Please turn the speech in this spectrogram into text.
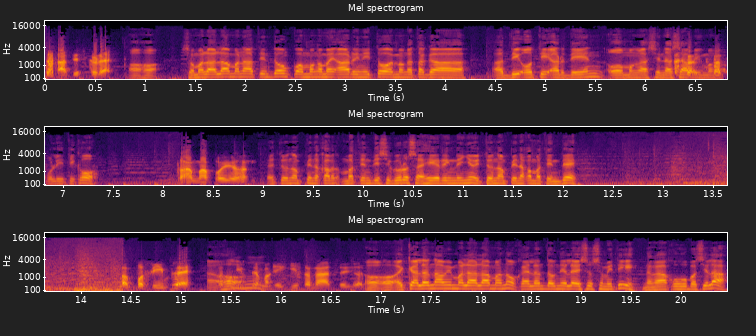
That is correct. Oho. So malalaman natin doon kung ang mga may-ari nito ay mga taga ah, DOTR din o mga sinasabing mga politiko. Tama po yun. Ito nang pinakamatindi siguro sa hearing ninyo, ito nang pinakamatindi. Uh, posible. Oo. Posible. Makikita natin yun. Oo, ay kailan namin malalaman no? Kailan daw nila isusumiti? Nangako ho ba sila?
